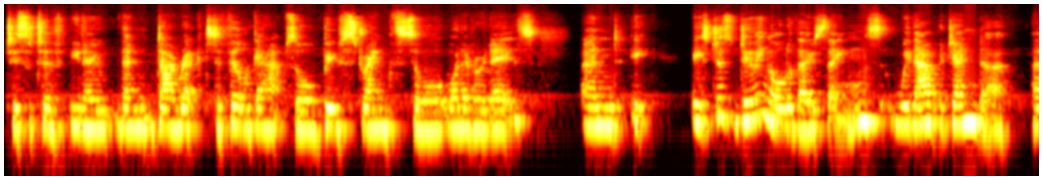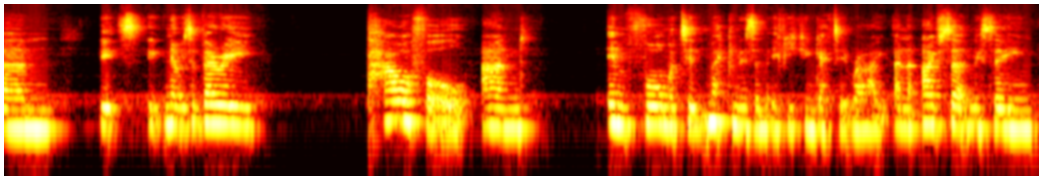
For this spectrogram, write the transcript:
to sort of, you know, then direct to fill gaps or boost strengths or whatever it is. And it, it's just doing all of those things without agenda. Um, it's, it, you know, it's a very powerful and informative mechanism if you can get it right. And I've certainly seen,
